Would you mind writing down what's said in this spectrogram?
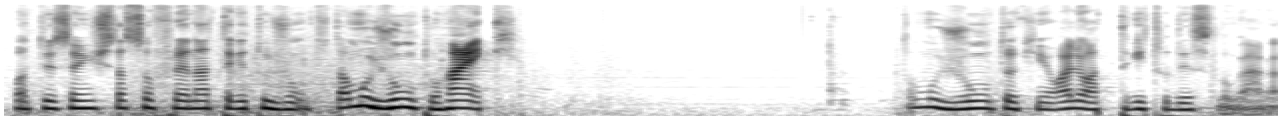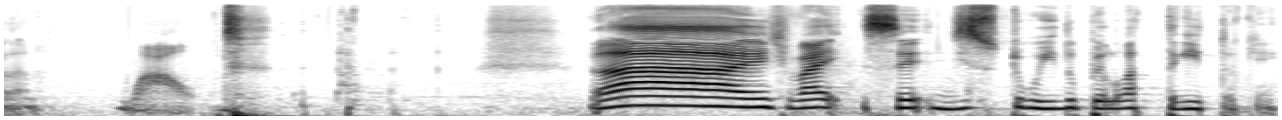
Enquanto isso a gente tá sofrendo atrito junto. Tamo junto, Raik. Tamo junto aqui. Olha o atrito desse lugar, galera. Uau. Ah, a gente vai ser destruído pelo atrito aqui.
